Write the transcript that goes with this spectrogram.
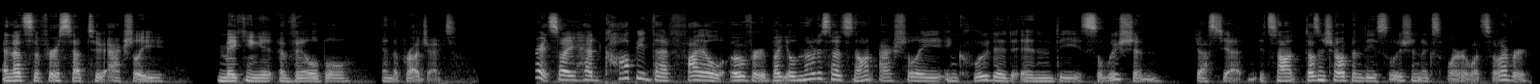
And that's the first step to actually making it available in the project. Alright, so I had copied that file over, but you'll notice that it's not actually included in the solution just yet. It's not doesn't show up in the solution explorer whatsoever.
